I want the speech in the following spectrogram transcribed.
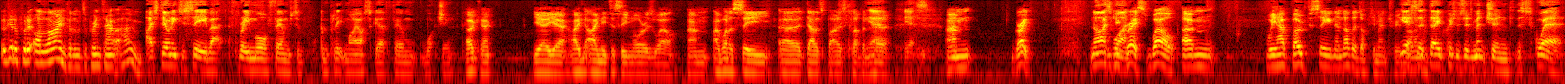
We're going to put it online for them to print out at home. I still need to see about three more films to complete my Oscar film watching. Okay. Yeah, yeah. I, I need to see more as well. Um, I want to see uh, Dallas Buyers Club and Yeah. her. Yes. Um, great. Nice Thank one. Chris. Well, um, we have both seen another documentary. As Yes, well, uh. Dave Christensen mentioned The Square,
